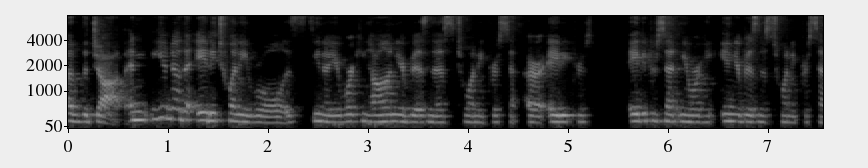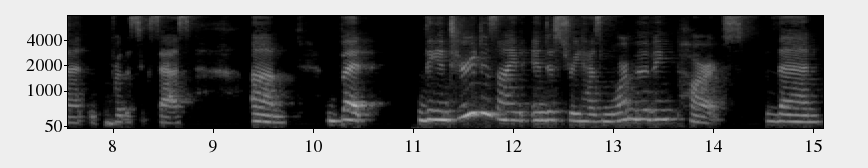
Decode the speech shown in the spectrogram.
of the job. And you know the 80-20 rule is you know you're working on your business 20% or 80% 80% and you're working in your business 20% for the success. Um, but the interior design industry has more moving parts than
